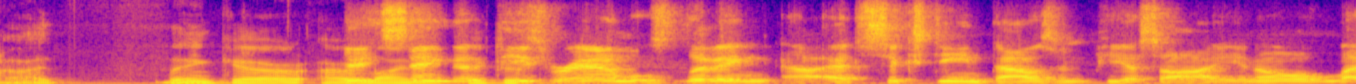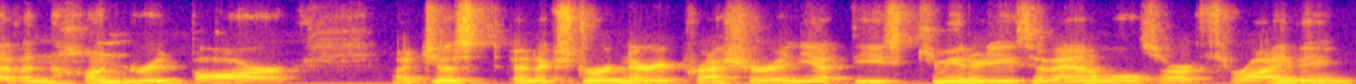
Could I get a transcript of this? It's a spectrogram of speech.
I think our, our line saying that these were animals living uh, at 16,000 psi, you know, 1,100 bar uh, just an extraordinary pressure, and yet these communities of animals are thriving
